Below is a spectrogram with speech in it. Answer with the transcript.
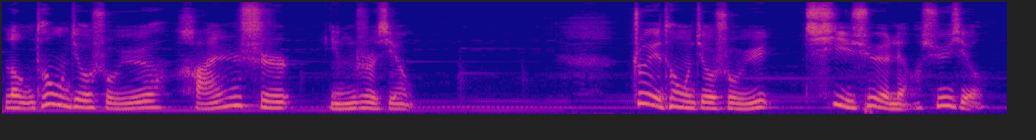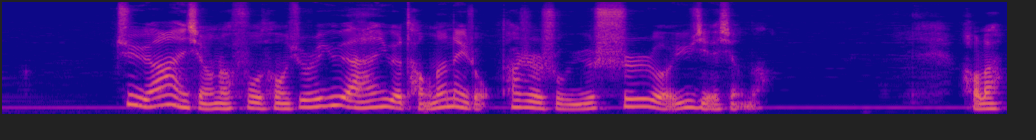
冷痛就属于寒湿凝滞型，坠痛就属于气血两虚型，巨按型的腹痛就是越按越疼的那种，它是属于湿热瘀结型的。好了，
